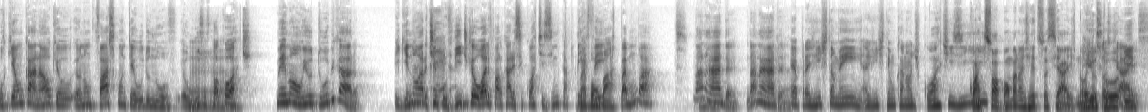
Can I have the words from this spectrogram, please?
Porque é um canal que eu, eu não faço conteúdo novo, eu uso só corte. Meu irmão, o YouTube, cara, ignora. Tipo, Pega. vídeo que eu olho e falo, cara, esse cortezinho tá Vai perfeito. bombar. Vai bombar. Dá nada, dá nada. É, pra gente também, a gente tem um canal de cortes e. Corte só bomba nas redes sociais, no Redes YouTube. sociais.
